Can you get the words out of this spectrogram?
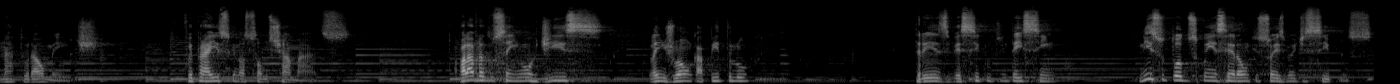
naturalmente. Foi para isso que nós somos chamados. A palavra do Senhor diz, lá em João capítulo 13, versículo 35: Nisso todos conhecerão que sois meus discípulos,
